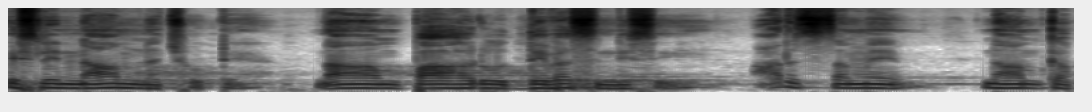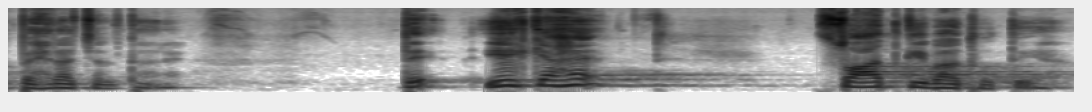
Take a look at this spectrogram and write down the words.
इसलिए नाम न छूटे। नाम पाहरू दिवस निसी। हर समय नाम का पहरा चलता रहे। दे, ये क्या है? स्वाद की बात होती है।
